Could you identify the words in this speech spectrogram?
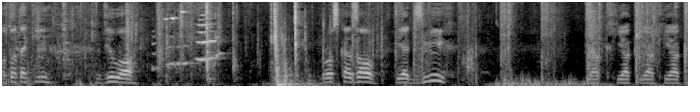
ото такі діла. розказав, як зміг. Як, як, як, як.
